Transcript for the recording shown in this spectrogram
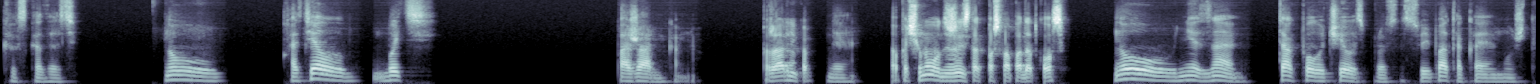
как сказать, ну, хотел быть пожарником. Пожарником? Да. А почему вот жизнь так пошла под откос? Ну, не знаю, так получилось просто, судьба такая, может.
